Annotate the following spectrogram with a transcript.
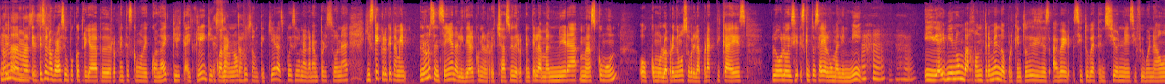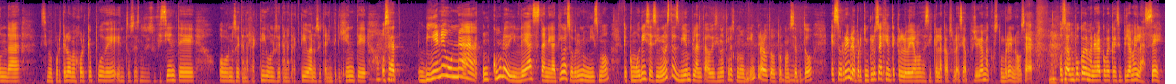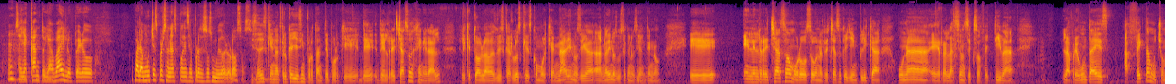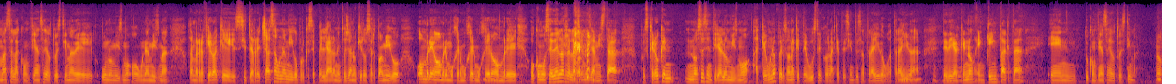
no Eh, nada más es, Es una frase un poco trillada, pero de repente es como de cuando hay clic, hay clic, y cuando no, pues aunque quieras, puedes ser una gran persona. Y es que creo que también no nos enseñan a lidiar con el rechazo y de repente la manera más común, o como lo aprendemos sobre la práctica, es luego lo decir, es que entonces hay algo mal en mí. Y de ahí viene un bajón tremendo, porque entonces dices, a ver, si tuve atenciones, si fui buena onda, si me porté lo mejor que pude, entonces no soy suficiente, o no soy tan atractivo, no soy tan atractiva, no soy tan inteligente. O sea, viene una, un cúmulo de ideas tan negativas sobre uno mismo que, como dices, si no estás bien plantado y si no tienes como bien claro tu autoconcepto, es horrible, porque incluso hay gente que lo veíamos así, que la cápsula decía, pues yo ya me acostumbré, ¿no? O sea, o sea un poco de manera cómica decir, pues ya me la sé, o sea, ya canto, ya bailo, pero para muchas personas pueden ser procesos muy dolorosos. Y sabes que, Nat, creo que ahí es importante porque de- del rechazo en general, el que tú hablabas, Luis Carlos, que es como el que a nadie nos diga, a nadie nos gusta que nos digan que no. eh, en el rechazo amoroso, en el rechazo que ya implica una eh, relación sexoafectiva, la pregunta es, ¿afecta mucho más a la confianza y autoestima de uno mismo o una misma? O sea, me refiero a que si te rechaza un amigo porque se pelearon, entonces ya no quiero ser tu amigo, hombre, hombre, mujer, mujer, mujer, hombre, o como se den las relaciones de amistad, pues creo que no se sentiría lo mismo a que una persona que te guste, con la que te sientes atraído o atraída, te diga que no. ¿En qué impacta en tu confianza y autoestima? ¿no?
